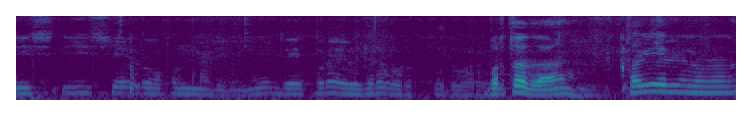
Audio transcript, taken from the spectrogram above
ಈ ಈ ಶೇಡ್ ಓಪನ್ ಮಾಡಿದ್ದೀನಿ. ಬೇಕಾದ್ರೆ ಹೇಳಿದ್ರೆ ಬರ್ತದೆ ಹೊರಗೆ ಬರ್ತದಾ? ತೆಗೀರಿ ನೋಡೋಣ.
